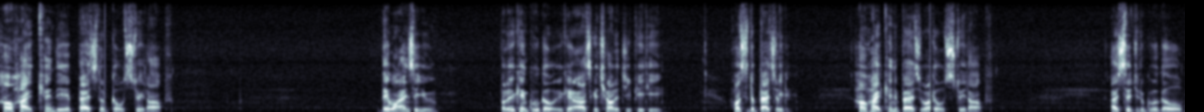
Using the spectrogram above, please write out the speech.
how high can the best go straight up? They won't answer you. But you can Google, you can ask ChatGPT, what's the best? How high can the best go straight up? I searched Google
